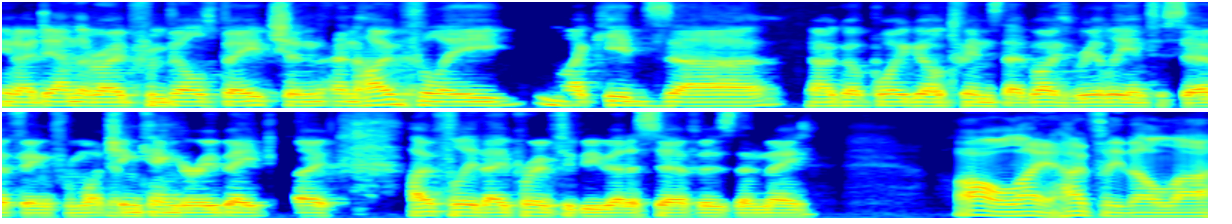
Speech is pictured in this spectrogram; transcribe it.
you know, down the road from Bells Beach, and and hopefully my kids, uh, you know, I've got boy girl twins. They're both really into surfing from watching yep. Kangaroo Beach. So hopefully they prove to be better surfers than me. Oh, well, hopefully they'll uh,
